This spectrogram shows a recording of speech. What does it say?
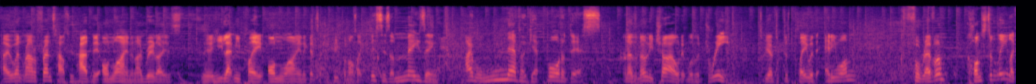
I went round a friend's house who had it online, and I realized he let me play online against other people, and I was like, this is amazing. I will never get bored of this. And as an only child, it was a dream to be able to just play with anyone forever, constantly, like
